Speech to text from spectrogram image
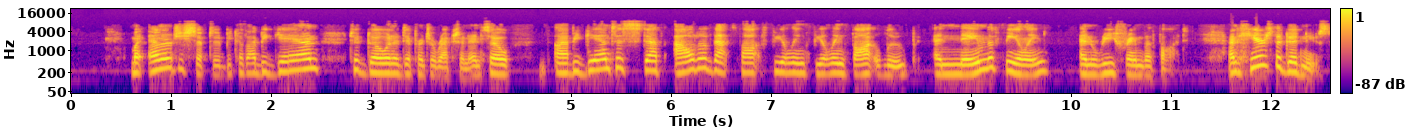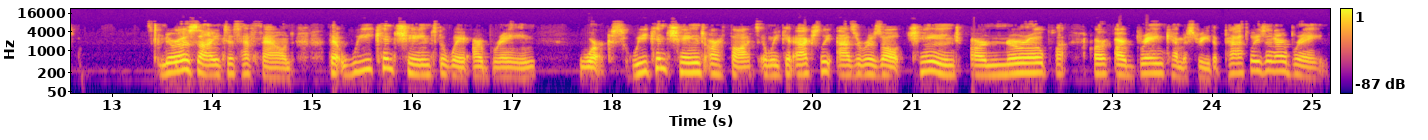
My energy shifted because I began to go in a different direction. And so I began to step out of that thought, feeling, feeling, thought loop and name the feeling and reframe the thought. And here's the good news neuroscientists have found that we can change the way our brain works. We can change our thoughts and we can actually, as a result, change our neuro our, our brain chemistry, the pathways in our brain.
